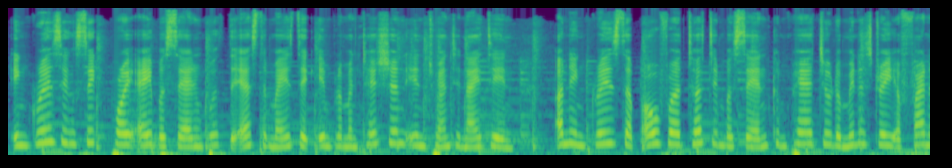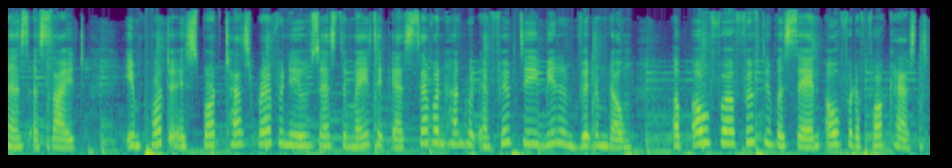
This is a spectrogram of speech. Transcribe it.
increasing 6.8% with the estimated implementation in 2019, an increase of over 13% compared to the Ministry of Finance aside. Import and export tax revenues estimated at 750 billion Vietnam dong, up over 15% over the forecast.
